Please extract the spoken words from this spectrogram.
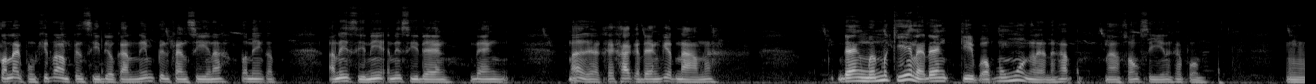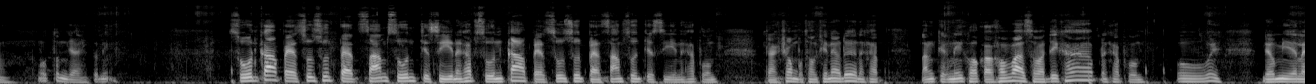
ตอนแรกผมคิดว่ามันเป็นสีเดียวกันนี่มันเป็นแฟนซีนะตัวนี้กับ อันนี้สีนี้ อันนี้สีแดง แดง น่าจะคล้ายๆกับแดงเวียดนามนะ แดงเหมือนเมื่อกี้แหละ แดงกลีบออกม่วงๆกันแหละนะครับนะสองสีนะครับผมอืมรถต้นใหญ่ตัวนี้ศูนย์เก้าแปดศูนย์ศูนย์แปดสามศูนย์เจ็ดสี่นะครับศูนย์เก้าแปดศูนย์ศูนย์แปดสามศูนย์เจ็ดสี่นะครับผมจากช่องบุทองชาแนลเดอร์นะครับ หลังจากนี้ขอกล่าวคำว่าสวัสดีครับนะครับผม โอ้ย เดี๋ยวมีอะไร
